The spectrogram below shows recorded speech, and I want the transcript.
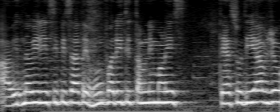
આવી જ નવી રેસીપી સાથે હું ફરીથી તમને મળીશ. ત્યાં સુધી આવજો.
